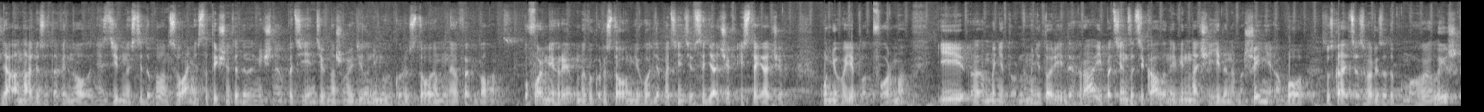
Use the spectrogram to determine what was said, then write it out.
Для аналізу та відновлення здібності до балансування статичної та динамічної у пацієнтів в нашому відділенні ми використовуємо неефект баланс. У формі гри ми використовуємо його для пацієнтів сидячих і стоячих. У нього є платформа і е, монітор. На моніторі йде гра, і пацієнт зацікавлений, він наче їде на машині або спускається з гори за допомогою лиж,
